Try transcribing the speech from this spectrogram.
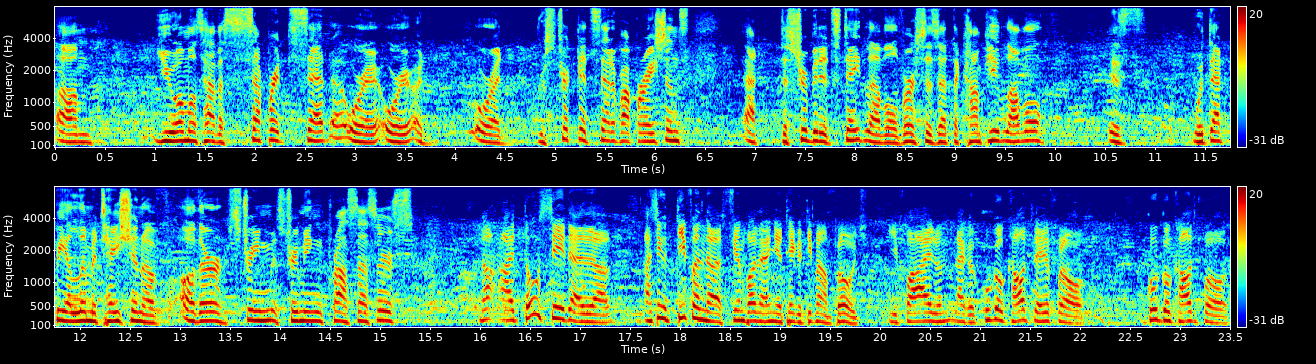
um, you almost have a separate set or or a, or a restricted set of operations at distributed state level versus at the compute level? Is would that be a limitation of other stream streaming processors? No, I don't see that. Uh, I think different uh, stream engine take a different approach. If I like a Google Cloud Dataflow, Google Cloudflow,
